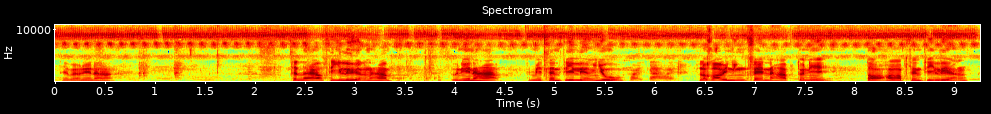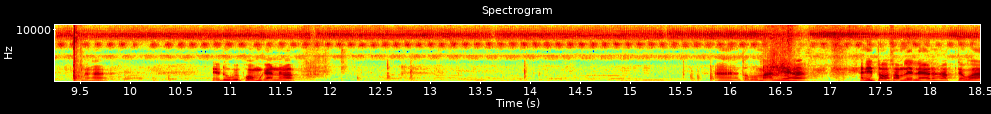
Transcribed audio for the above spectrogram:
เสียบแบบนี้นะฮะเสร็จแล้วสีเหลืองนะครับ ตัวนี้นะครับจะมีเส้นสีเหลืองอยู่ไว้ก้าไว้แล้วก็เอาอีกหนึ่งเส้นนะครับ ตัวนี้ต่อเข้ากับเส้นสีเหลืองนะฮะเดี๋ยวดูไปพร้อมกันนะครับ อ่าต่อประมาณนี้ฮะอันนี้ต่อสำเร็จแล้วนะครับ แต่ว่า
